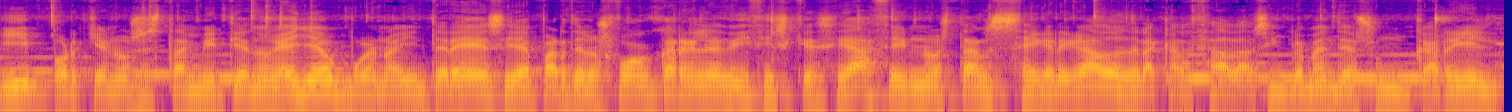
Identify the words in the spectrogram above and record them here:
y porque no se está invirtiendo en ello, bueno, hay interés y aparte los pocos carriles bicis que se hacen no están segregados de la calzada, simplemente es un carril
